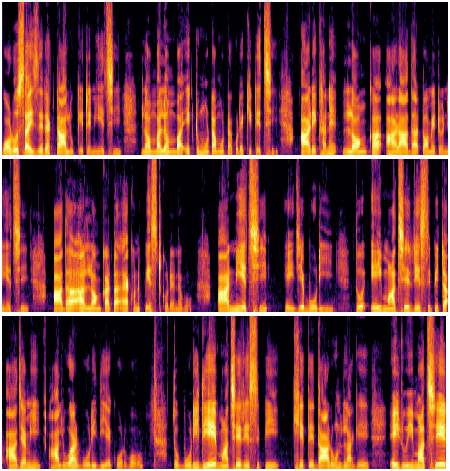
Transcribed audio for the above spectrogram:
বড় সাইজের একটা আলু কেটে নিয়েছি। লম্বা লম্বা, একটু মোটা মোটা করে কেটেছি। আর এখানে লঙ্কা আর আদা, টমেটো নিয়েছি। আদা আর লঙ্কাটা এখন পেস্ট করে নেব। আর নিয়েছি এই যে বড়ি। তো এই মাছের রেসিপিটা আজ আমি আলু আর বড়ি দিয়ে করব। তো বড়ি দিয়ে মাছের রেসিপি খেতে দারুণ লাগে। এই রুই মাছের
